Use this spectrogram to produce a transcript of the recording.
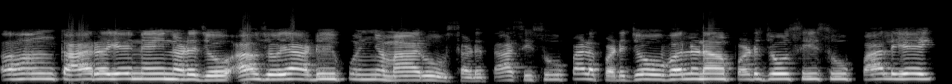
અહંકાર એ નહીં નડજો, આવજો આડી પુણ્ય મારું, સડતા શિશુપાળ પડજો, વલણ પડજો શિશુપાલ એ.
